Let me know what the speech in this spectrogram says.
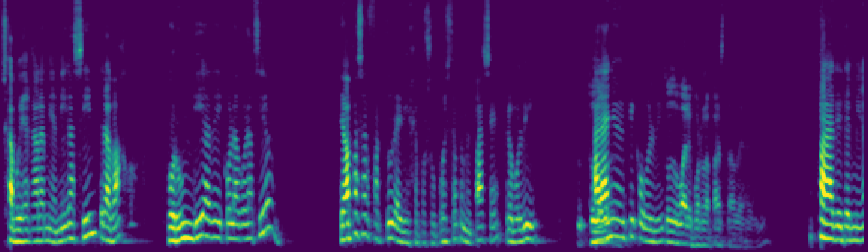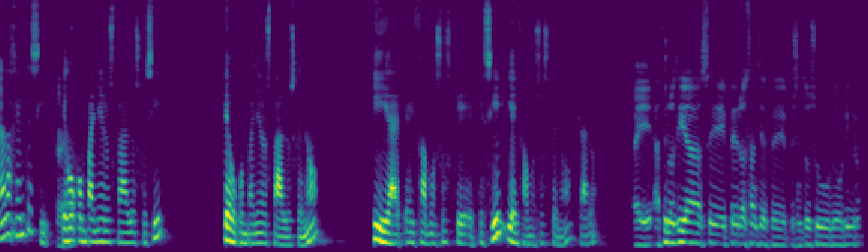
sea, voy a dejar a mi amiga sin trabajo por un día de colaboración. Te va a pasar factura. Y dije, por supuesto que me pase, pero volví. Todo- Al año y pico volví. Todo vale por la pasta a veces, ¿no? Para determinada gente sí. Ajá. Tengo compañeros para los que sí, tengo compañeros para los que no. Y hay, famosos que, que sí y hay famosos que no, claro. Eh, hace unos días eh, Pedro Sánchez eh, presentó su nuevo libro,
